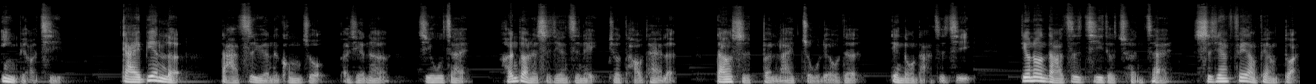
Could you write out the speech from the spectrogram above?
印表机，改变了打字员的工作，而且呢，几乎在很短的时间之内就淘汰了当时本来主流的电动打字机。电动打字机的存在时间非常非常短，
